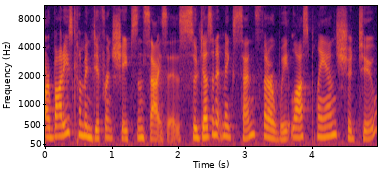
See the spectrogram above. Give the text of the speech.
Our bodies come in different shapes and sizes, so doesn't it make sense that our weight loss plans should too?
